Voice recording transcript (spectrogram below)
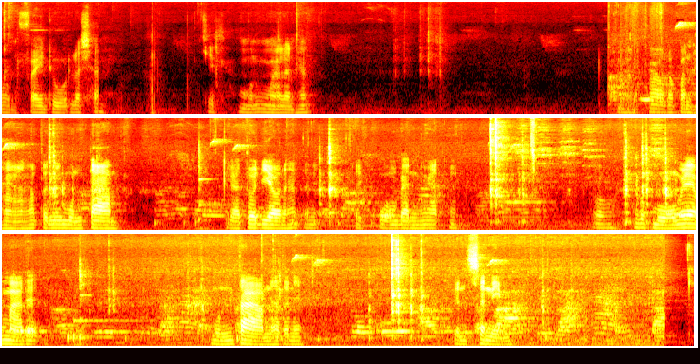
โดนไฟดูดแล้วใช่โอเคครับหมุนมาแล้วครับมาเข้าแล้วปัญหาครับตัวนี้หมุนตาม เหลือตัวเดียวนะครับตัวนี้ใส่ควงแบนงัดโอ้ลูกหมูไม่ได้มาด้วยหมุนตามนะครับตัวนี้ เป็นสนิมโอเค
